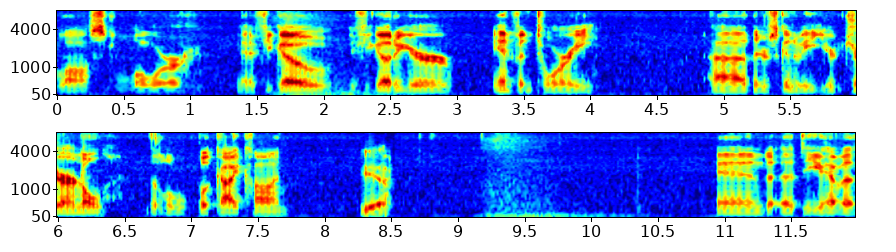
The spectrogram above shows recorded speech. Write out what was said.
Lost Lore. Yeah, if you go if you go to your inventory, uh, there's gonna be your journal, the little book icon. Yeah. And uh, do you have a,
